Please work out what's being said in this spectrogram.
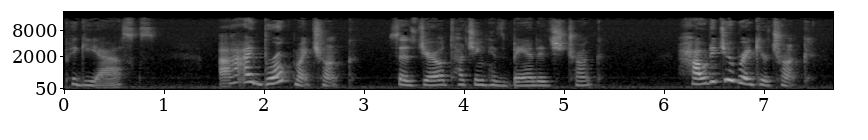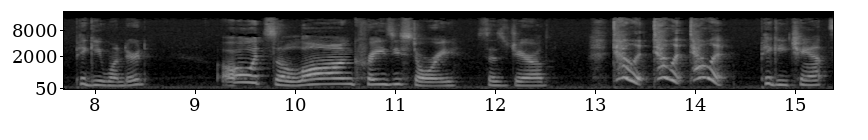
Piggie asks. I, I broke my trunk, says Gerald, touching his bandaged trunk. How did you break your trunk? Piggie wondered. Oh, it's a long, crazy story, says Gerald. Tell it, tell it, tell it, Piggie chants.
